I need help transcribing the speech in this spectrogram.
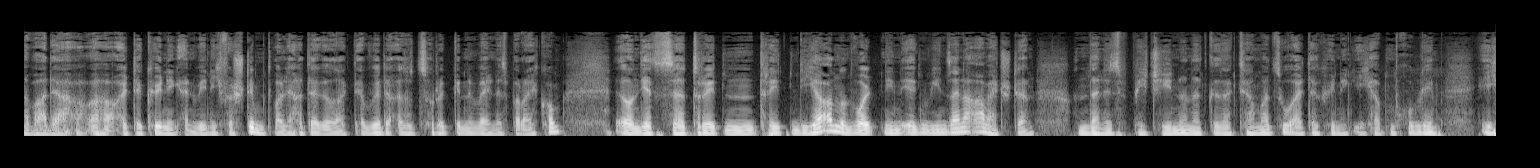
war der äh, alte König ein wenig verstimmt, weil er hat ja gesagt, er würde also zurück in den Wellnessbereich kommen. Und jetzt äh, treten, treten die hier an und wollten ihn irgendwie in seiner Arbeit stören. Und dann ist hin und hat gesagt, hör mal zu, alter König, ich habe ein Problem. Ich,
